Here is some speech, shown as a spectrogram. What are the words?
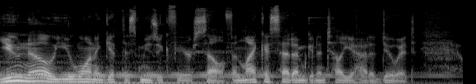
You know you want to get this music for yourself, and like I said, I'm going to tell you how to do it.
